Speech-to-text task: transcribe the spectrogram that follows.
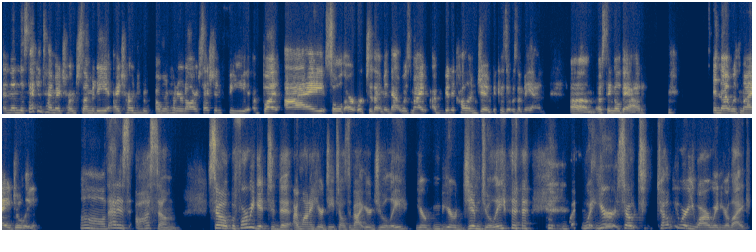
And then the second time I charged somebody, I charged a one hundred dollar session fee, but I sold artwork to them, and that was my I'm going to call him Jim because it was a man, um, a single dad, and that was my Julie. Oh, that is awesome. So before we get to the, I want to hear details about your Julie, your your Jim Julie. what you're so t- tell me where you are when you're like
